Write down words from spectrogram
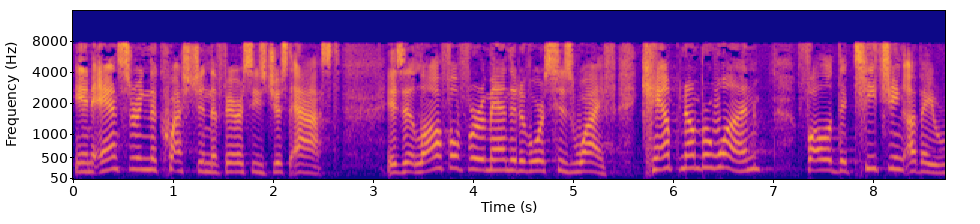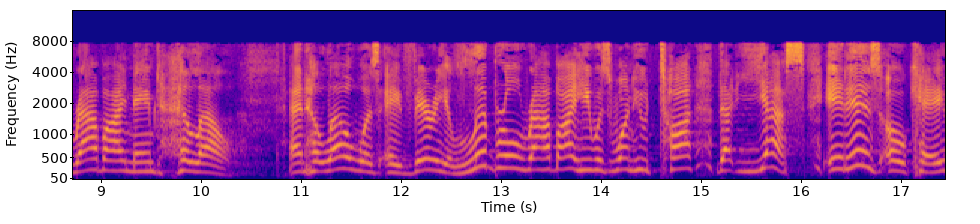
in answering the question the Pharisees just asked. Is it lawful for a man to divorce his wife? Camp number one followed the teaching of a rabbi named Hillel. And Hillel was a very liberal rabbi. He was one who taught that yes, it is okay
